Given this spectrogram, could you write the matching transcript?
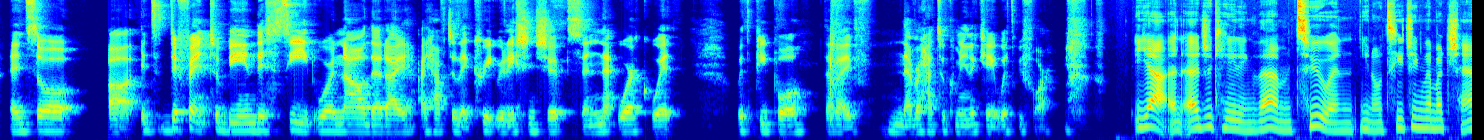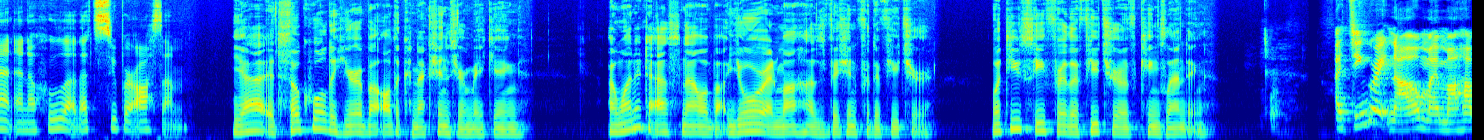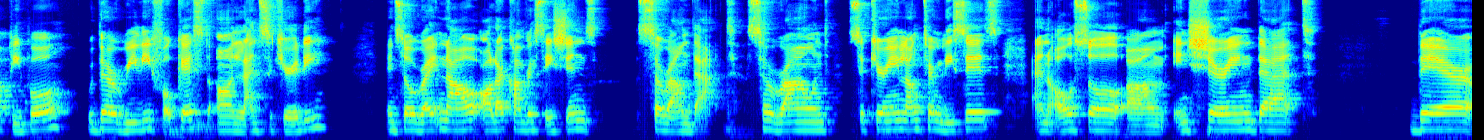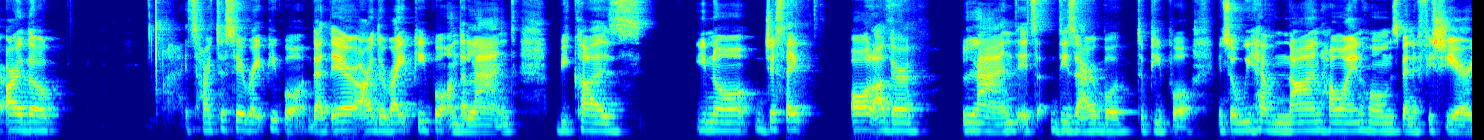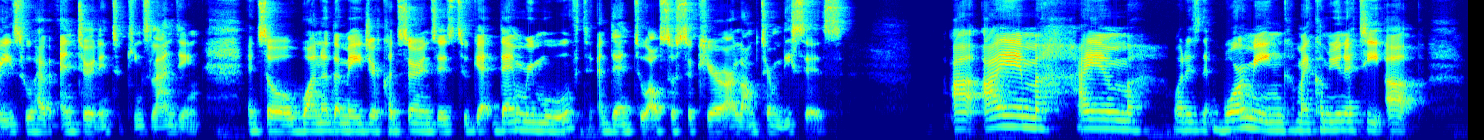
And so uh, it's different to be in this seat where now that I I have to like create relationships and network with with people that I've never had to communicate with before. Yeah, and educating them too, and you know, teaching them a chant and a hula. That's super awesome. Yeah, it's so cool to hear about all the connections you're making. I wanted to ask now about your and Maha's vision for the future. What do you see for the future of King's Landing? I think right now, my Maha people, they're really focused on land security. And so right now, all our conversations surround that, surround securing long term leases and also um, ensuring that there are the it's hard to say right people that there are the right people on the land because you know just like all other land it's desirable to people. And so we have non-hawaiian homes beneficiaries who have entered into king's landing. And so one of the major concerns is to get them removed and then to also secure our long-term leases. Uh, I am I am what is it warming my community up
